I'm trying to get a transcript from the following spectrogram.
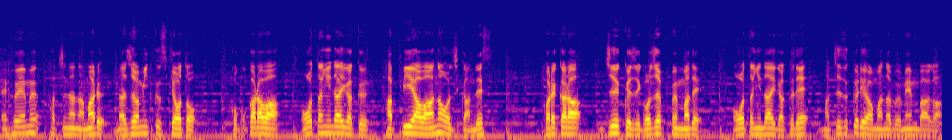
ー FM870 ラジオミックス京都。ここからは大谷大学ハッピーアワーのお時間です。これから19時50分まで大谷大学でまちづくりを学ぶメンバーが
